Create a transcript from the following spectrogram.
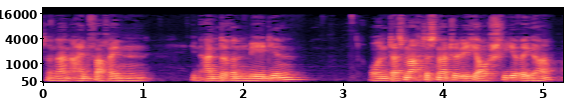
sondern einfach in, in anderen Medien. Und das macht es natürlich auch schwieriger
